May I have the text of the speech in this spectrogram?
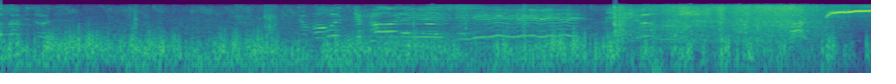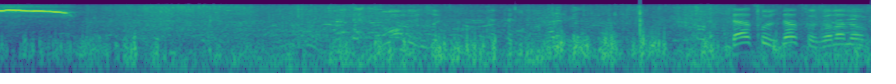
adam izole. يبغوا امتحاني دست خوش دست خوش حالا لابی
